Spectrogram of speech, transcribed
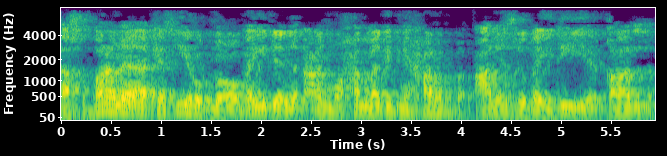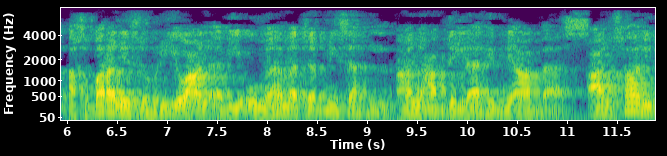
أخبرنا كثير بن عبيد عن محمد بن حرب عن الزبيدي قال أخبرني الزهري عن أبي أمامة بن سهل عن عبد الله بن عباس عن خالد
